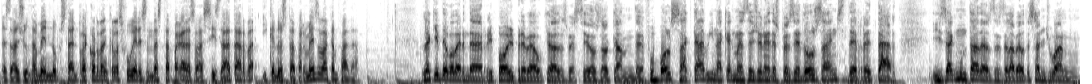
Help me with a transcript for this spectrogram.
Des de l'Ajuntament, no obstant, recorden que les fogueres han d'estar pagades a les 6 de la tarda i que no està permesa l'acampada. L'equip de govern de Ripoll preveu que els vestidors del camp de futbol s'acabin aquest mes de gener després de dos anys de retard. Isaac Muntades, des de la veu de Sant Joan.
